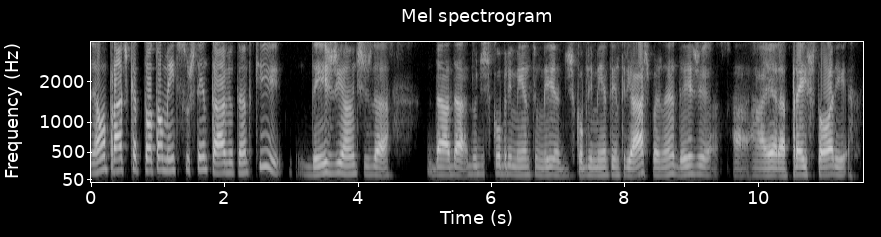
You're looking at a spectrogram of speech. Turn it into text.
é uma prática totalmente sustentável, tanto que desde antes da, da, da, do descobrimento, descobrimento entre aspas, né, desde a, a era pré-história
